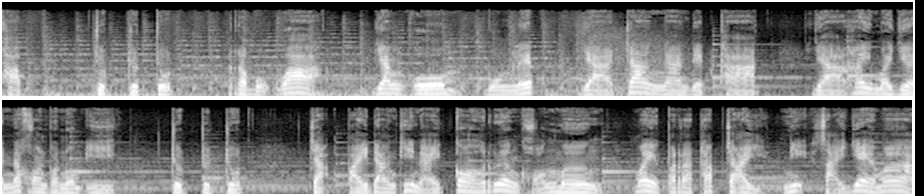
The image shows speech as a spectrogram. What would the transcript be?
ผับจุดจุดจุดระบุว่า ยังโอม วงเล็บ อย่าจ้างงานเด็ดขาด อย่าให้มาเยือนนครพนมอีก จุดจุดจุดจะไปดังที่ไหนก็เรื่องของเมือง ไม่ประทับใจ นิสัยแย่มาก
